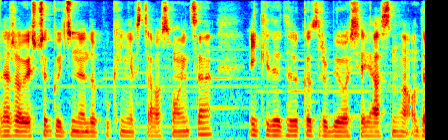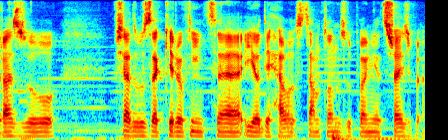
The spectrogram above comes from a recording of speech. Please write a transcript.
leżał jeszcze godzinę, dopóki nie wstało słońce i kiedy tylko zrobiło się jasno, od razu wsiadł za kierownicę i odjechał stamtąd zupełnie trzeźwy.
